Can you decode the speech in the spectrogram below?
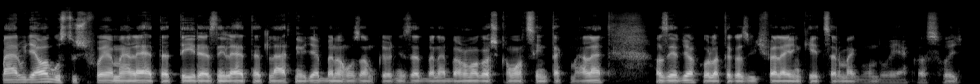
Már ugye augusztus folyamán lehetett érezni, lehetett látni, hogy ebben a hozam környezetben, ebben a magas kamatszintek mellett azért gyakorlatilag az ügyfeleink kétszer meggondolják azt, hogy,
